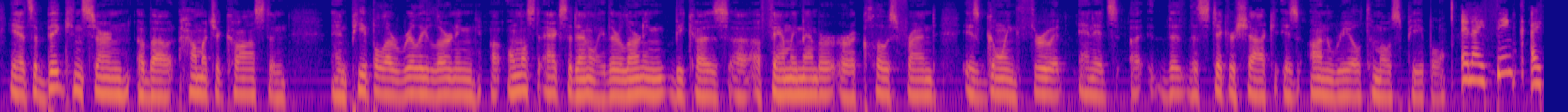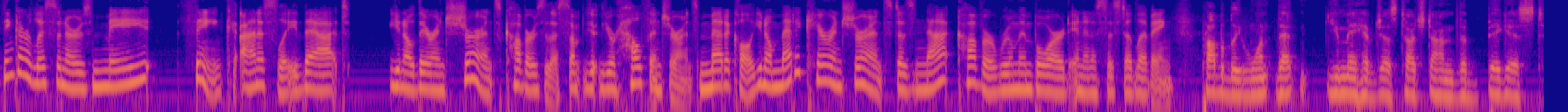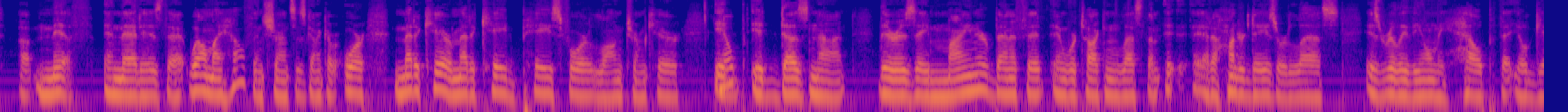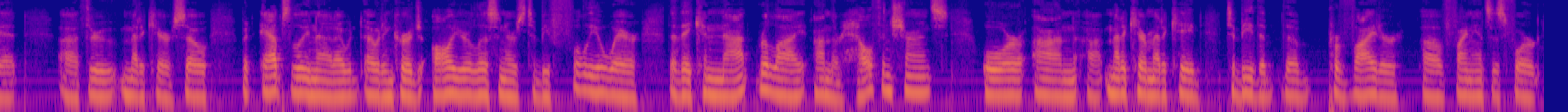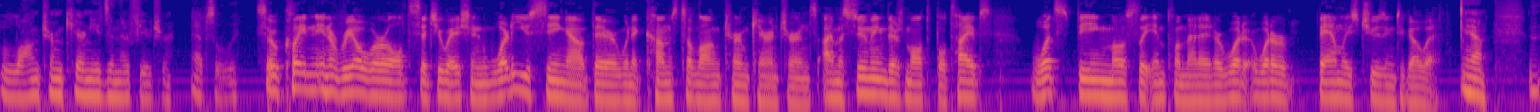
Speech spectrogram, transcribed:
Yeah, it's a big concern about how much it costs, and and people are really learning uh, almost accidentally. They're learning because uh, a family member or a close friend is going through it, and it's uh, the the sticker shock is unreal to most people. And I think I think our listeners may think honestly that you know their insurance covers this some, your health insurance medical you know medicare insurance does not cover room and board in an assisted living probably one that you may have just touched on the biggest uh, myth and that is that well my health insurance is going to cover or medicare medicaid pays for long-term care it, nope. it does not there is a minor benefit and we're talking less than at 100 days or less is really the only help that you'll get uh, through Medicare. So, but absolutely not. I would I would encourage all your listeners to be fully aware that they cannot rely on their health insurance or on uh, Medicare, Medicaid to be the the provider of finances for long term care needs in their future. Absolutely. So, Clayton, in a real world situation, what are you seeing out there when it comes to long term care insurance? I'm assuming there's multiple types. What's being mostly implemented, or what what are families choosing to go with? Yeah.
